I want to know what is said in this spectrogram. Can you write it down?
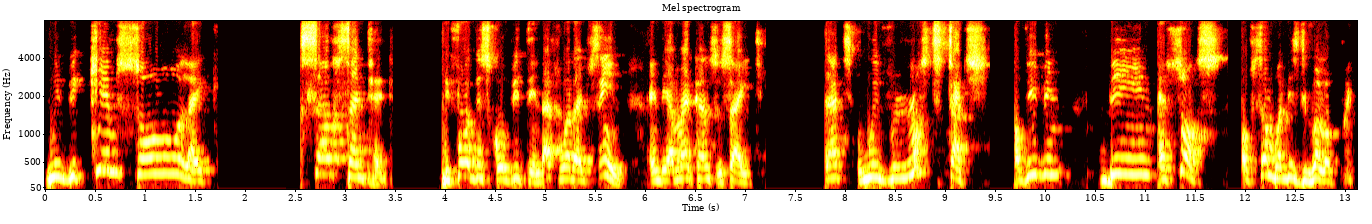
We became so like self-centered before this COVID thing. That's what I've seen in the American society. That we've lost touch of even being a source of somebody's development.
